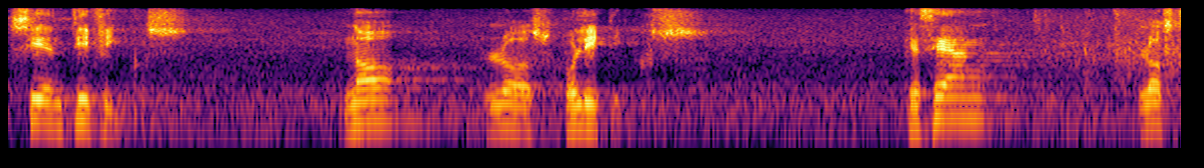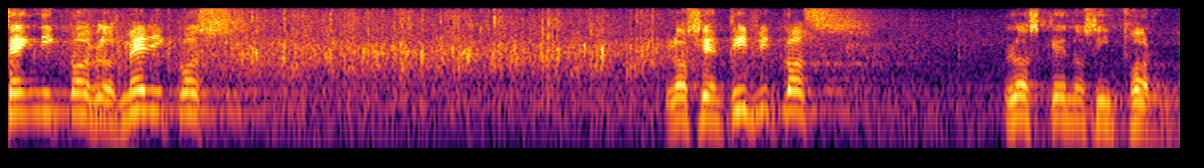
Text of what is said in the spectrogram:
científicos, no los políticos, que sean los técnicos, los médicos, los científicos los que nos informen,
